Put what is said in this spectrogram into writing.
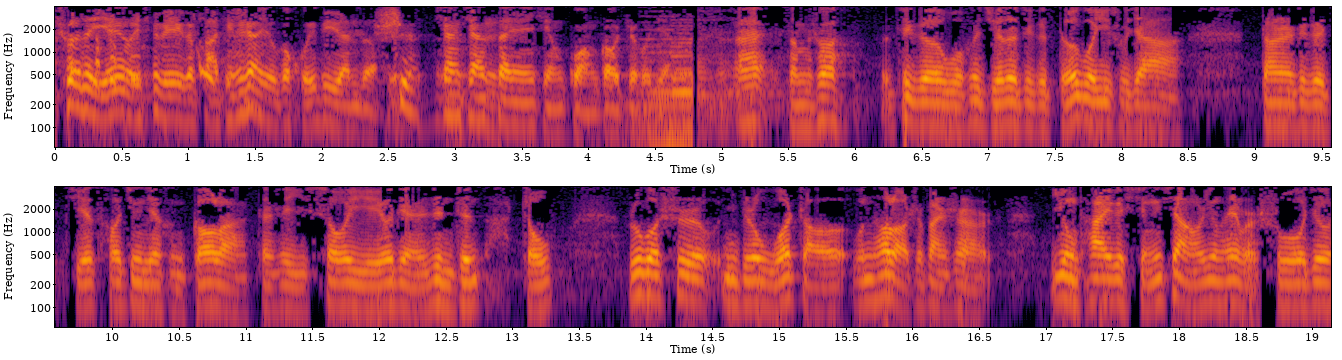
说的也有这么一个法庭上有个回避原则。是锵锵三人行，广告之后见。哎，怎么说？这个我会觉得这个德国艺术家啊，当然这个节操境界很高了，但是稍微也有点认真啊轴。如果是你比如我找文涛老师办事儿，用他一个形象，用他一本书，就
